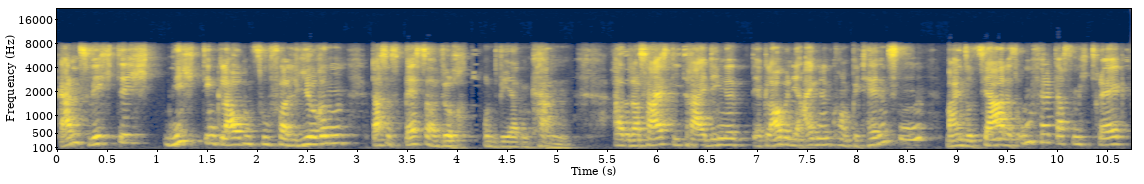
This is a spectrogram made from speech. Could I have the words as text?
Ganz wichtig, nicht den Glauben zu verlieren, dass es besser wird und werden kann. Also das heißt, die drei Dinge, der Glaube in die eigenen Kompetenzen, mein soziales Umfeld, das mich trägt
